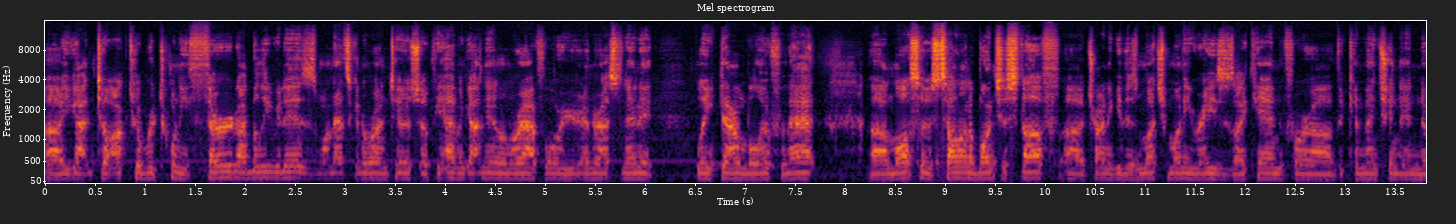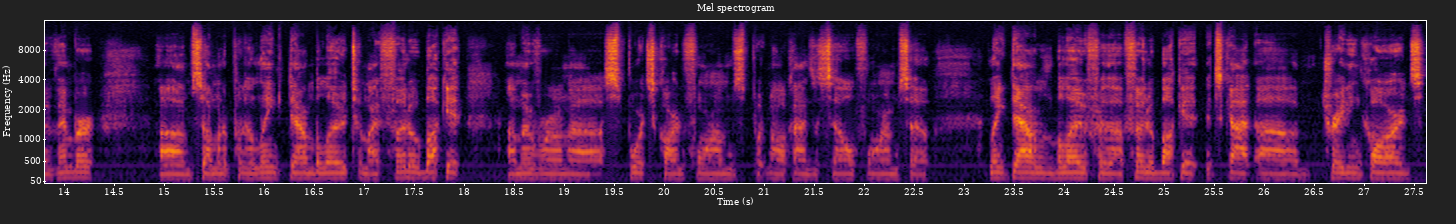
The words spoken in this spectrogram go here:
uh, you got until October 23rd, I believe it is, is when that's going to run to. So if you haven't gotten in on the raffle or you're interested in it, link down below for that. I'm also selling a bunch of stuff, uh, trying to get as much money raised as I can for uh, the convention in November. Um, so I'm going to put a link down below to my photo bucket. I'm over on uh, sports card forums, putting all kinds of sell forums. So link down below for the photo bucket. It's got um, trading cards,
